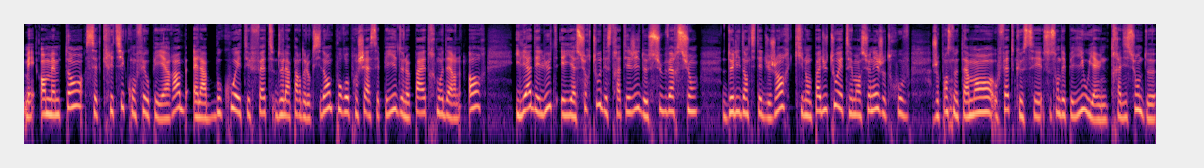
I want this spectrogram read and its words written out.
mais en même temps, cette critique qu'on fait aux pays arabes, elle a beaucoup été faite de la part de l'Occident pour reprocher à ces pays de ne pas être modernes. Or, il y a des luttes et il y a surtout des stratégies de subversion de l'identité du genre qui n'ont pas du tout été mentionnées, je trouve. Je pense notamment au fait que ce sont des pays où il y a une tradition de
